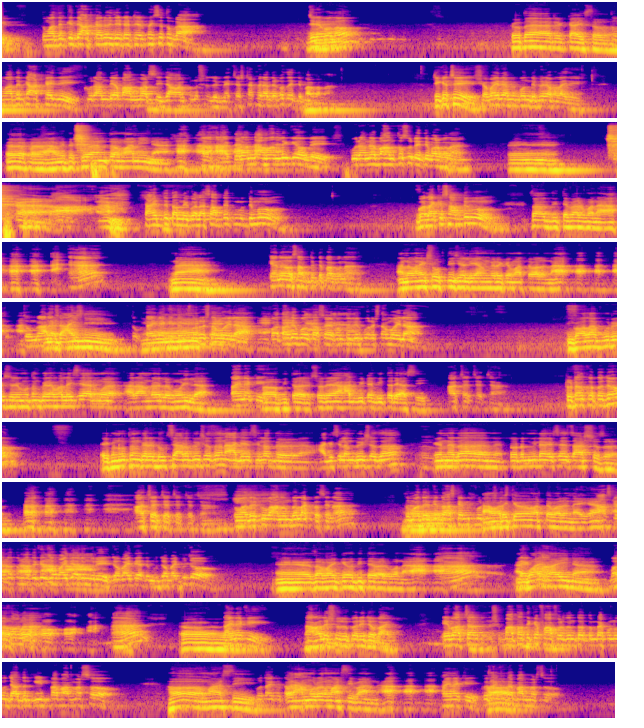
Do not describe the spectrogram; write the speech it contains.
তোমাদেরকে যে আটকানো হয়েছে এটা টের পাইছো তোমরা? যেটা বলো। তোমাদেরকে আটকাই দিই। কোরআন দিয়ে বান মারছি যাওয়ার কোনো সুযোগ নেই। চেষ্টা করে দেখো যাইতে পারবে না। ঠিক আছে? সবাই আমি বন্দি করে ফেলাই দিই। আমি তো কোরআন তো মানি না। কোরআন না মানলে কি হবে? কোরআনে বান তো ছুটাইতে পারবে না। এ, টাইট দিতাম নি গলা দে দিমু। গলাকে চাপ দিমু। দিতে পারব না। হ্যাঁ? না। কেন চাপ দিতে পারব না? আমরা অনেক শক্তিশালী আমাদেরকে মারতে পারে না। তোমরা ডাইনি। তাই নাকি তুমি পুরুষ না মহিলা? কথা যে বলতাছো এখন তুমি পুরুষ না মহিলা। গলা পুরুষের মতন করে ফেলাইছে আর আর আমরা হলো মহিলা। তাই নাকি? ভিতরে শরীরে ভিতরে আছি। আচ্ছা আচ্ছা আচ্ছা। টোটাল কতজন? এখন নতুন করে ঢুকছে আরও দুইশো জন। আগে ছিল আগে ছিলাম দুইশো জন। টোটাল মিলে হয়েছে চারশো জন। আচ্ছা আচ্ছা আচ্ছা আচ্ছা আচ্ছা। তোমাদের খুব আনন্দ লাগতেছে না? তোমাদেরকে তো আজকে আমি আমারে কেউ মারতে পারে নাই। হ্যাঁ। আজকে তো তোমাদেরকে জবাই দিয়ে দেবো রে জবাই দিয়ে দেবো জবাই বুঝো। কেউ দিতে পারব না? ভয় পাই না। ভয় পাও না? তাই নাকি? তাহলে শুরু করে জবাই এ বাচ্চার মাথা থেকে পা পর্যন্ত তোমরা কোনো জাদুর গিট বা বান মারছো? হ মারছি। কোথায় কোথায়? আমরাও মারছি বান। তাই নাকি? কোথায়। কোথায় বান মারছো?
